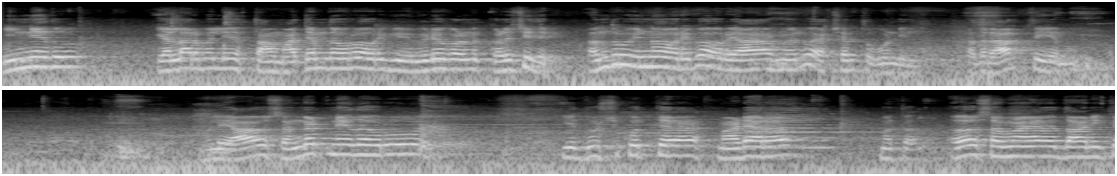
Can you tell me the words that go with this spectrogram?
ನಿನ್ನೆದು ಎಲ್ಲರ ಬಳಿ ತಾವು ಮಾಧ್ಯಮದವರು ಅವರಿಗೆ ವಿಡಿಯೋಗಳನ್ನು ಕಳಿಸಿದಿರಿ. ಅಂದರೂ ಇನ್ನೂವರೆಗೂ ಅವ್ರು ಯಾರ ಮೇಲೂ ಆ್ಯಕ್ಷನ್ ತಗೊಂಡಿಲ್ಲ. ಅದರ ಅರ್ಥ ಏನು? ಆಮೇಲೆ ಯಾವ ಸಂಘಟನೆದವರು ಈ ದುಷ್ಕೃತ್ಯ ಮಾಡ್ಯಾರ ಮತ್ತು ಅಸಂವಿಧಾನಿಕ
